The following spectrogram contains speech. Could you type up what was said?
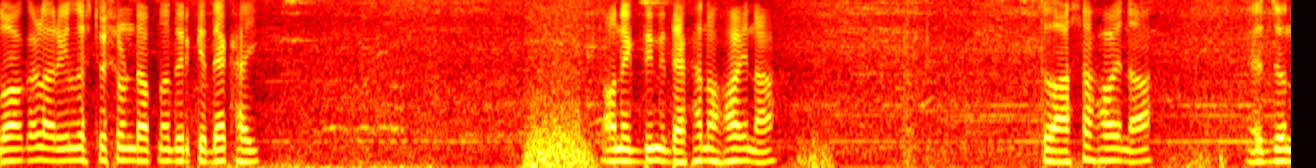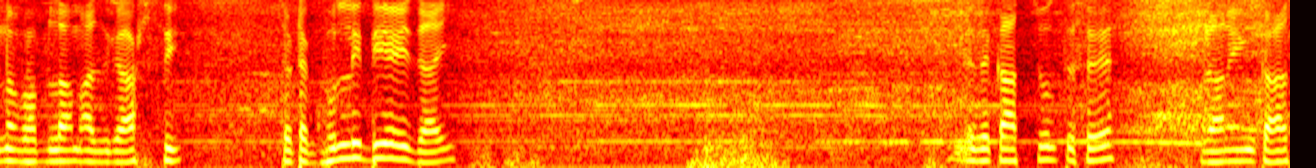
লোহাগাড়া রেল স্টেশনটা আপনাদেরকে দেখাই। অনেক দিনই দেখানো হয় না, তো আসা হয় না। এর জন্য ভাবলাম আজকে আসছি, তো একটা ঘুরলি দিয়েই যাই। এই যে কাজ চলতেছে রানিং কাজ।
